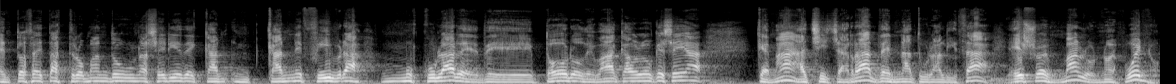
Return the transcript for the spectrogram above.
entonces estás tomando una serie de carnes, fibras musculares de toro, de vaca o lo que sea, que más achicharrar, desnaturalizar. Eso es malo, no es bueno.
